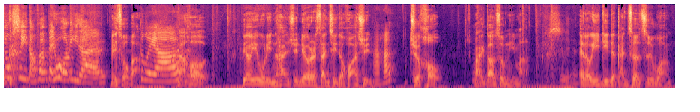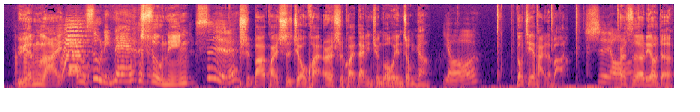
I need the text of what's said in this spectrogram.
又是一档翻倍获利的，没错吧？对呀，然后六一五零的汉讯，六二三七的华讯。啊哈，之后，我还告诉你嘛是，LED 的感测之王，原来哦，树林呢？树宁 是。十八块、十九块、二十块，带领全国会员中央有。都揭牌了吧？是哦，二四二六的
